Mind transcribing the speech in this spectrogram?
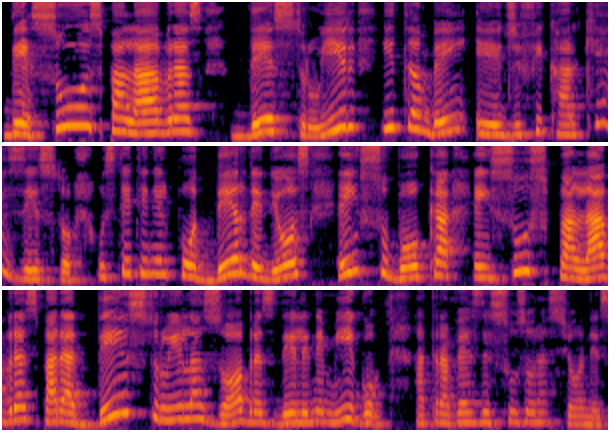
de suas palavras destruir e também edificar. Que é isto? Você tem o poder de Deus em sua boca, em suas palavras para destruir as obras do inimigo através de suas orações,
